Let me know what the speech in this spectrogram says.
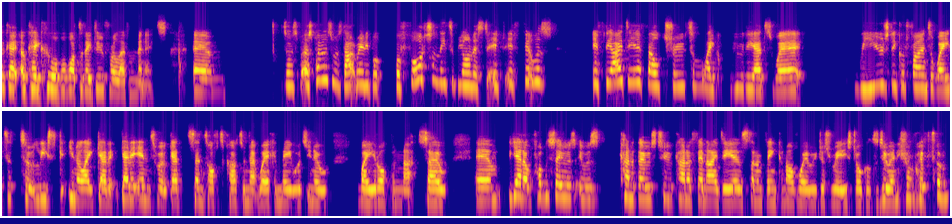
okay, okay, cool, but what do they do for 11 minutes? Um, so I suppose it was that really, but but fortunately, to be honest, if, if it was, if the idea felt true to like who the Eds were, we usually could find a way to, to at least you know like get it get it into it, get sent off to Cartoon Network, and they would you know weigh it up and that. So um, yeah, I would probably say it was it was kind of those two kind of thin ideas that I'm thinking of where we just really struggle to do anything with them.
